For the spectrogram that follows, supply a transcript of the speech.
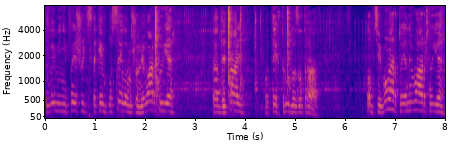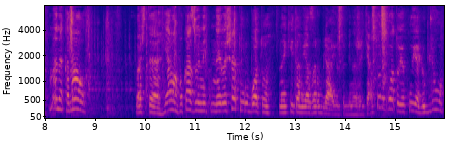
коли мені пишуть з таким посилом, що не вартує та деталь отих трудозатрат. Хлопці, вартує, не вартує. У мене канал. Бачите, я вам показую не, не лише ту роботу, на якій там я заробляю собі на життя, а ту роботу, яку я люблю,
